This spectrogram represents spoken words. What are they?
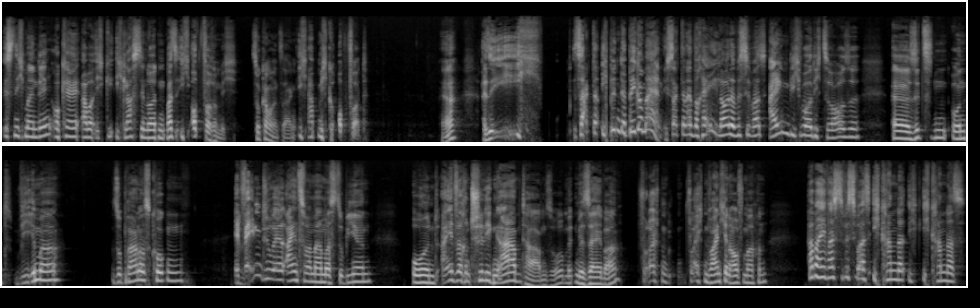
Ist nicht mein Ding, okay, aber ich, ich lasse den Leuten, was ich opfere mich. So kann man sagen. Ich habe mich geopfert. Ja? Also ich, ich sag dann, ich bin der bigger man. Ich sag dann einfach, hey Leute, wisst ihr was? Eigentlich wollte ich zu Hause äh, sitzen und wie immer Sopranos gucken, eventuell ein, zwei Mal masturbieren und einfach einen chilligen Abend haben, so mit mir selber. Vielleicht ein, vielleicht ein Weinchen aufmachen. Aber hey, weißt du, wisst ihr was? Ich kann das, ich, ich kann das.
